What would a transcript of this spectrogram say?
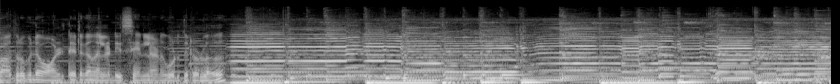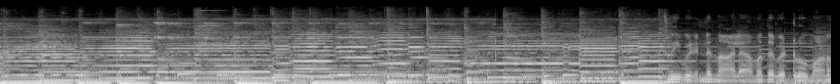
ബാത്റൂമിന്റെ വാൾട്ടേലൊക്കെ നല്ല ഡിസൈനിലാണ് കൊടുത്തിട്ടുള്ളത്. വീടിന്റെ നാലാമത്തെ ബെഡ്റൂമാണ്.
